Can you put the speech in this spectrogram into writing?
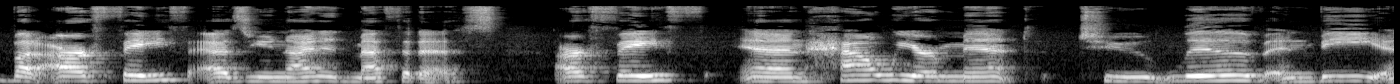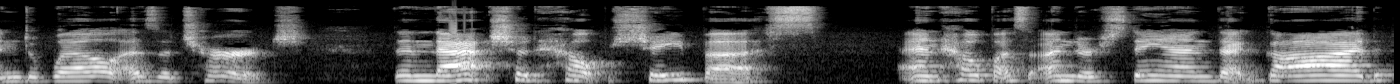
but our faith as United Methodists, our faith in how we are meant to live and be and dwell as a church, then that should help shape us and help us understand that God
